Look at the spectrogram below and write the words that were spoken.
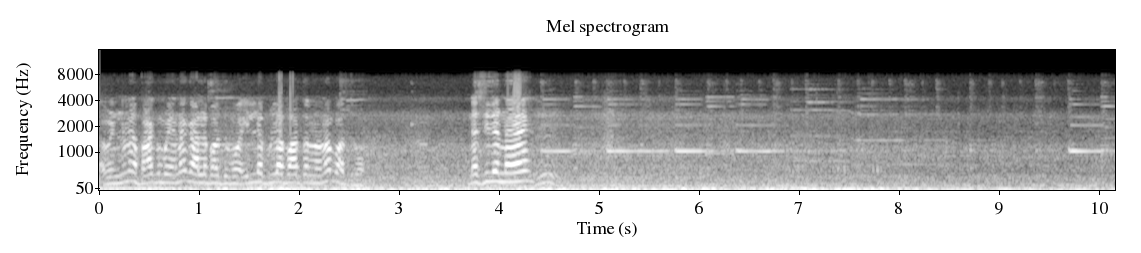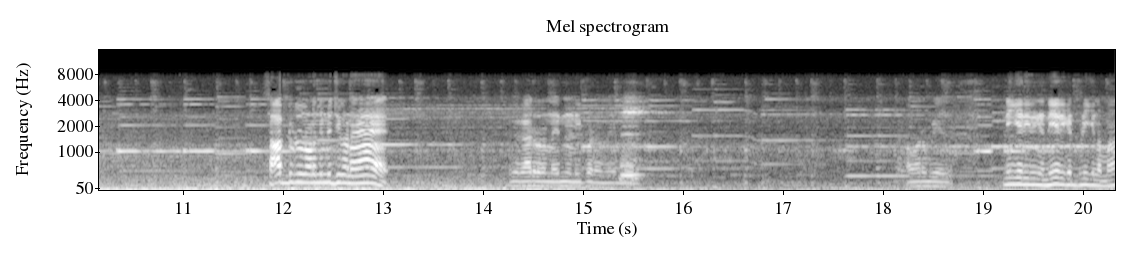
அப்படின்னா பார்க்க முடியாதுன்னா காலைல பார்த்துப்போம் இல்லை ஃபுல்லாக பார்த்தோம்னா பார்த்துருவோம். என்ன சீதண்ணே சாப்பிட்டு நுழைஞ்சு வச்சுக்கோண்ணே எங்கள் கார் வரணும் என்ன நிற்பாங்க வர முடியாது. நீங்கள் இருங்க நேரி கட் பண்ணிக்கலாமா?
